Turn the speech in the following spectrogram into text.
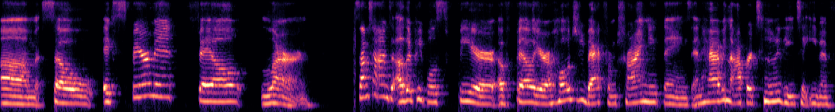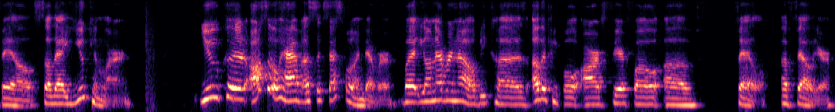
Um, so experiment, fail, learn sometimes other people's fear of failure holds you back from trying new things and having the opportunity to even fail so that you can learn. You could also have a successful endeavor, but you'll never know because other people are fearful of fail, of failure.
